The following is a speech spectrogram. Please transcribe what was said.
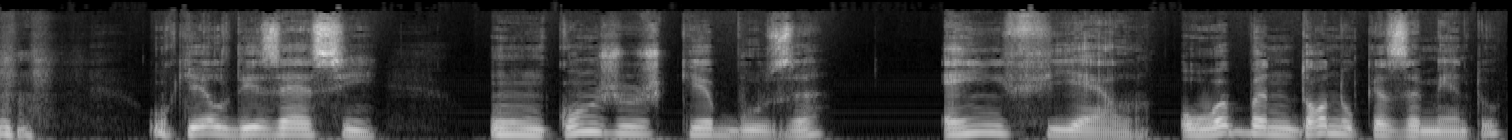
o que ele diz é assim: um cônjuge que abusa é infiel ou abandona o casamento,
